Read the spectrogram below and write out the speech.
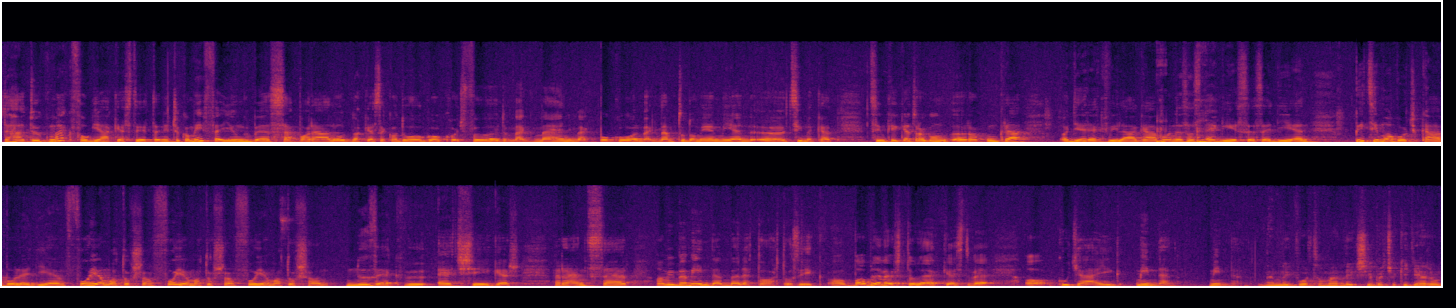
Tehát ők meg fogják ezt érteni, csak a mi fejünkben szeparálódnak ezek a dolgok, hogy föld, meg menny, meg pokol, meg nem tudom én milyen címeket, címkéket rakunk rá. A gyerekvilágában ez az egész, ez egy ilyen pici magocskából egy ilyen folyamatosan, folyamatosan, folyamatosan növekvő, egységes rendszer, amiben minden beletartozik. A bablevestől elkezdve a kutyáig, minden. Minden. Nemrég voltam vendégségben, csak így erről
